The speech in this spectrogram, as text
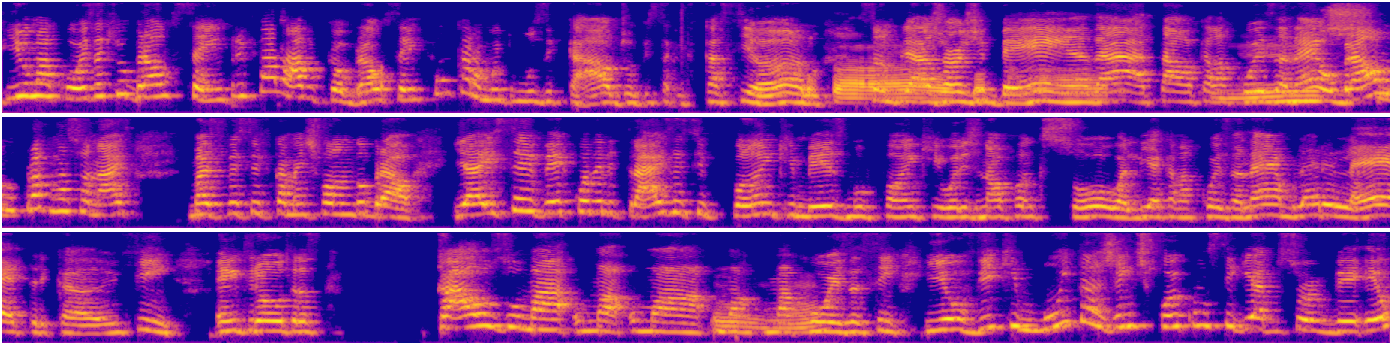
E uma coisa que o Brau sempre falava, porque o Brau sempre foi um cara muito musical, de ouvir Cassiano, samplear Jorge. Ben, ah, tal, aquela coisa, né? O. Brau, o próprio Racionais, mas especificamente falando do Brau. E aí você vê que quando ele traz esse funk mesmo, o funk, o original funk soul ali, aquela coisa, né? Mulher elétrica, enfim, entre outras, causa uma, uma, uma, uma, uma Uhum. coisa assim. E eu vi que muita gente foi conseguir absorver. Eu,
